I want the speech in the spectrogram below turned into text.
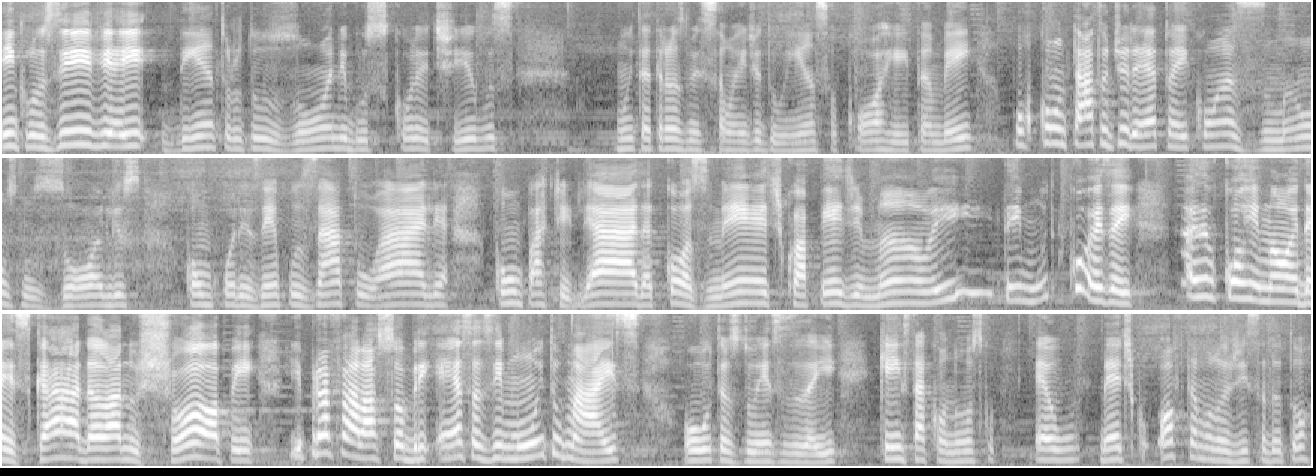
inclusive aí dentro dos ônibus coletivos muita transmissão aí de doença ocorre aí também por contato direto aí com as mãos nos olhos, como por exemplo usar toalha compartilhada, cosmético, aperto de mão e tem muita coisa aí. O corrimão aí da escada, lá no shopping. E para falar sobre essas e muito mais outras doenças aí, quem está conosco é o médico oftalmologista, doutor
